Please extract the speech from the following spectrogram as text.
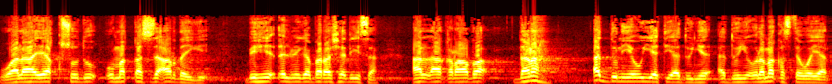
walaa yaqsudu uma qasda ardaygii bihi cilmiga barashadiisa alaqraada danaha addunyawiyati addunya ulama qasta weeyaan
